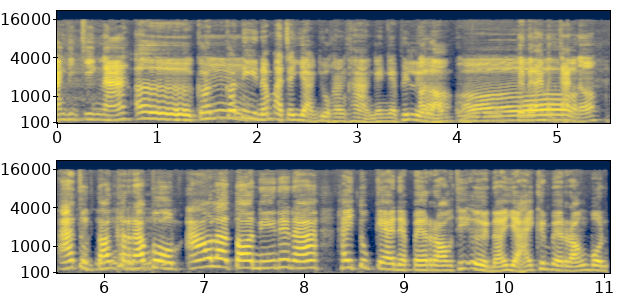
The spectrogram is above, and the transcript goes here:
ดังจริง ๆ นะ เออ ก็อืมก็ดีนะอาจจะอยากอยู่ห่างๆกันไงพี่เหลืออ๋อเหรอมอืมเป็นไปได้เหมือนกันเนอะอะถูกต้องครับผมเอาล่ะตอนนี้เนี่ยนะ ให้ตุ๊กแกเนี่ยไปร้องที่อื่นนะ อย่าให้ขึ้นไปร้องบน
